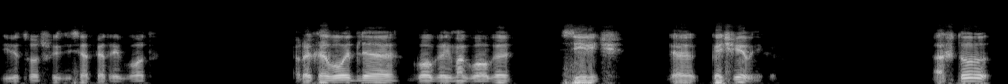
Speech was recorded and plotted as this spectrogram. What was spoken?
965 год роковой для Гога и Магога, Сирич для кочевников. А что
